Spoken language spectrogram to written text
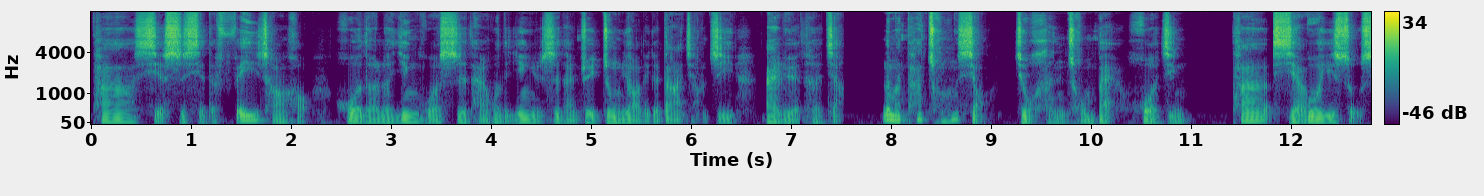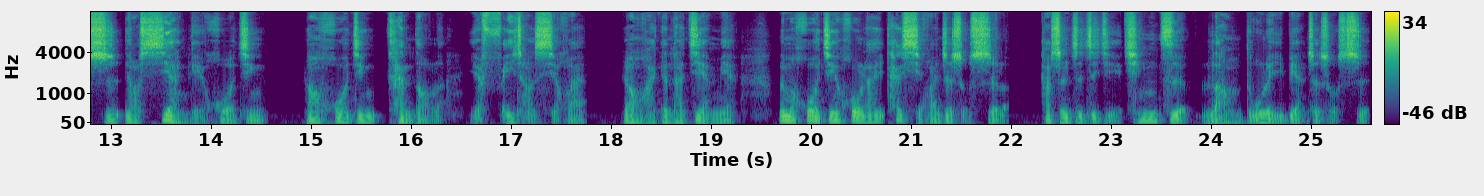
他写诗写得非常好，获得了英国诗坛或者英语诗坛最重要的一个大奖之一——艾略特奖。那么他从小就很崇拜霍金。他写过一首诗要献给霍金，然后霍金看到了也非常喜欢，然后还跟他见面。那么霍金后来太喜欢这首诗了，他甚至自己亲自朗读了一遍这首诗。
